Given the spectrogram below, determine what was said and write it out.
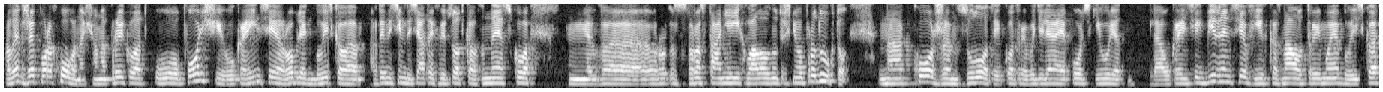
Але вже пораховано, що, наприклад, у Польщі українці роблять близько 1,7% внеску в зростання їх валового внутрішнього продукту на кожен злотий, котрий виділяє польський уряд для українських біженців. Їх казна отримує близько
